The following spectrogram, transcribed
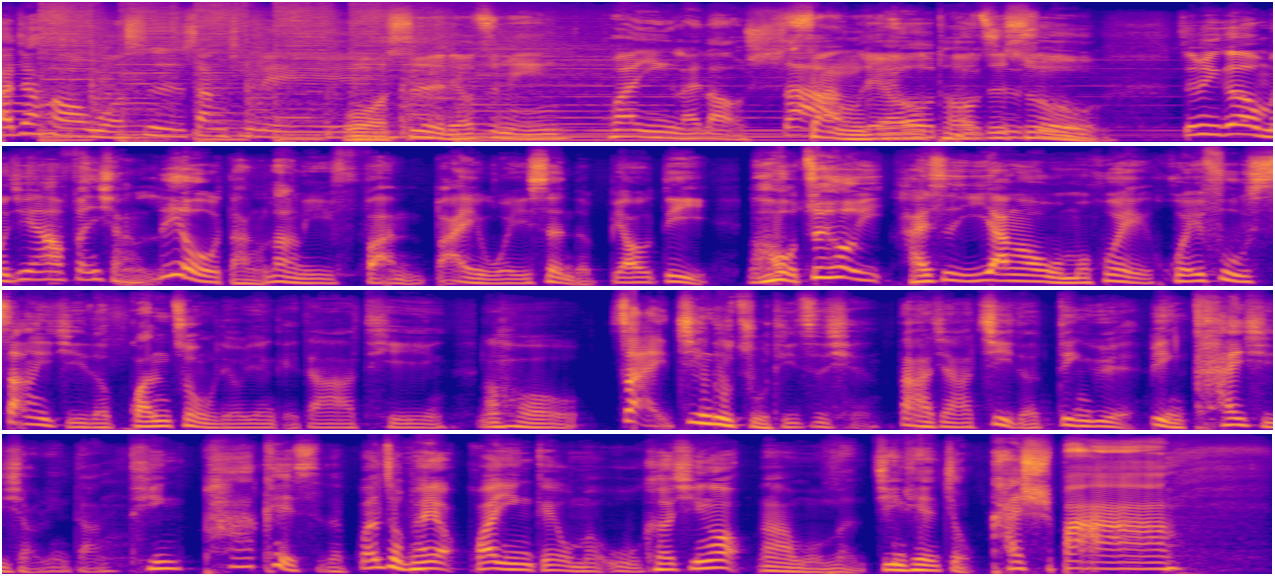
大家好，我是尚庆林，我是刘志明，欢迎来到上流投资术。志明哥，我们今天要分享六档让你反败为胜的标的，然后最后一还是一样哦，我们会回复上一集的观众留言给大家听。然后在进入主题之前，大家记得订阅并开启小铃铛。听 Podcast 的观众朋友，欢迎给我们五颗星哦。那我们今天就开始吧。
